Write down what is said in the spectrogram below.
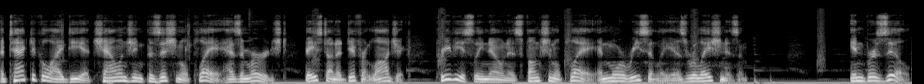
a tactical idea challenging positional play has emerged, based on a different logic, previously known as functional play and more recently as relationism. In Brazil,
